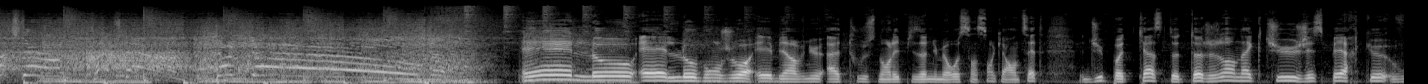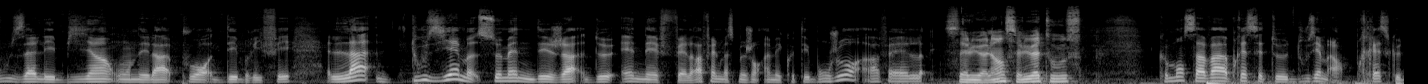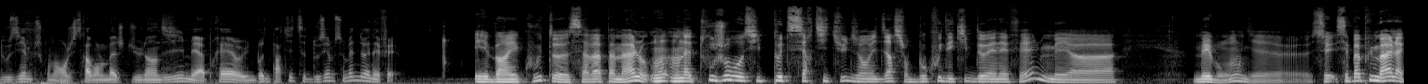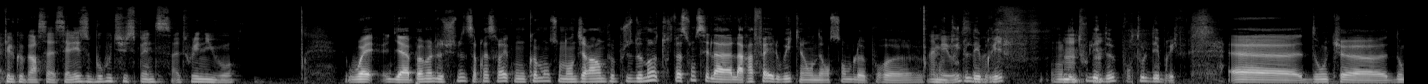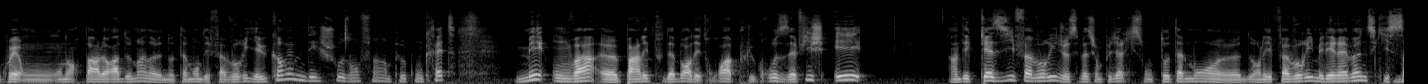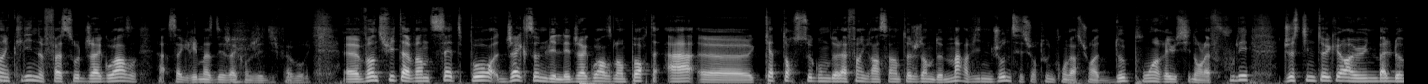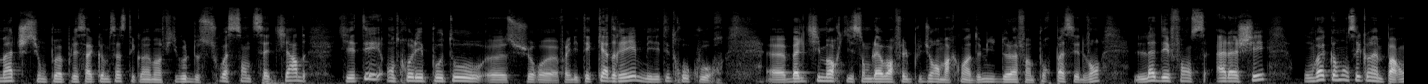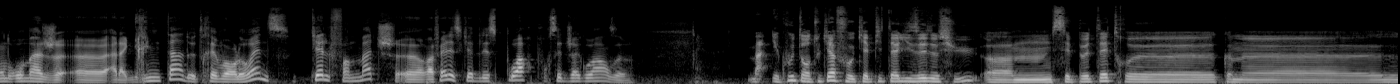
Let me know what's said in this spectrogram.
Touchdown. Touchdown. Touchdown. Hello, hello, bonjour et bienvenue à tous dans l'épisode numéro 547 du podcast Touchdown Actu. J'espère que vous allez bien. On est là pour débriefer la douzième semaine déjà de NFL. Raphaël Masmejean à mes côtés. Bonjour Raphaël. Salut Alain, salut à tous. Comment ça va après cette douzième, alors presque douzième puisqu'on enregistre avant le match du lundi, mais après une bonne partie de cette douzième semaine de NFL eh ben écoute, euh, ça va pas mal. On, on, a toujours aussi peu de certitudes, j'ai envie de dire, sur beaucoup d'équipes de NFL, mais euh, mais bon, c'est pas plus mal à quelque part. Ça, ça laisse beaucoup de suspense à tous les niveaux. Ouais, il y a pas mal de suspense. Après, c'est vrai qu'on commence, on en dira un peu plus de mots. De toute façon, c'est la, la Raphaël Week. Hein. On est ensemble pour, euh, pour ah, tout oui, le débrief. On Mm, est tous les mm. deux pour tout le débrief. Euh, donc, euh, donc ouais, on, on en reparlera demain, notamment des favoris. Il y a eu quand même des choses enfin un peu concrètes. Mais on va parler tout d'abord des trois plus grosses affiches et un des quasi favoris, je sais pas si on peut dire qu'ils sont totalement euh, dans les favoris, mais les Ravens qui s'inclinent face aux Jaguars. Ah, ça grimace déjà quand j'ai dit favoris. Euh, 28 à 27 pour Jacksonville. Les Jaguars l'emportent à euh, 14 secondes de la fin grâce à un touchdown de Marvin Jones et surtout une conversion à deux points réussie dans la foulée. Justin Tucker a eu une balle de match, si on peut appeler ça comme ça. C'était quand même un field goal de 67 yards qui était entre les poteaux euh, sur, euh, enfin il était cadré, mais il était trop court. Baltimore qui semblait avoir fait le plus dur en marquant à deux minutes de la fin pour passer devant. La défense a lâché. On va commencer quand même par rendre hommage euh, à la grinta de Trevor Lawrence. Quelle fin de match, euh, Raphaël Est-ce qu'il y a de l'espoir pour ces Jaguars? Bah écoute, en tout cas, faut capitaliser dessus. Euh, c'est peut-être comme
